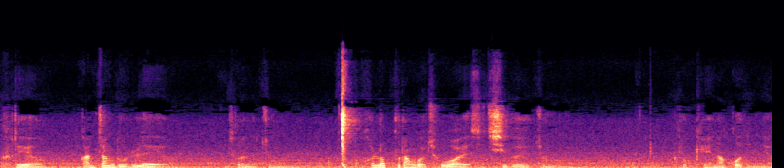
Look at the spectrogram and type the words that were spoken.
그래요. 깜짝 놀래요. 저는 좀 컬러풀한 걸 좋아해서 집을 좀 그렇게 해놨거든요.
